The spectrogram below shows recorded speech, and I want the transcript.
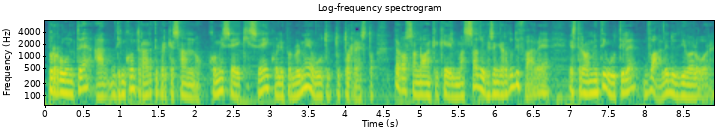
pronte ad incontrarti perché sanno come sei, chi sei, quali problemi hai avuto e tutto il resto. Però sanno anche che il massaggio che sei in grado di fare è estremamente utile, valido e di valore.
